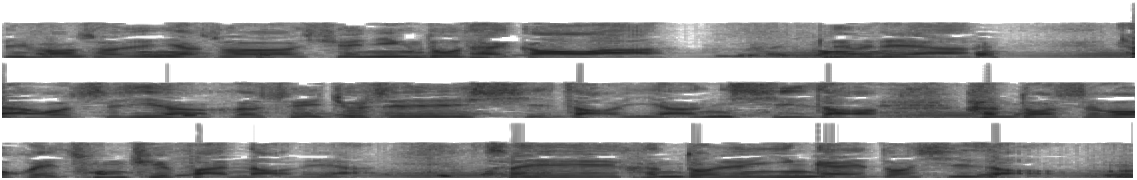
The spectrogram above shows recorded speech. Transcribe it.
比方说人家说血凝度太高啊，对不对啊？然后实际上喝水就是洗澡一样，你洗澡很多时候会冲去烦恼的呀，所以很多人应该多洗澡，嗯，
